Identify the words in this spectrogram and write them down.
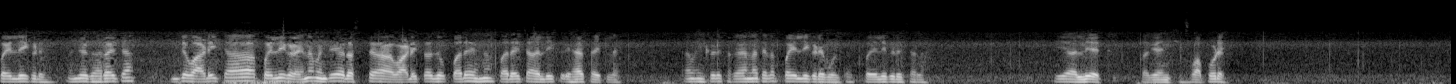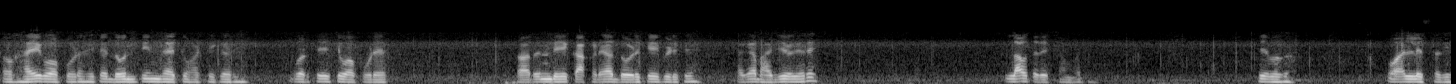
पलीकडे म्हणजे घराच्या म्हणजे वाडीच्या पलीकडे आहे ना म्हणजे रस्त्या वाडीचा जो परे आहे ना परेच्या अलीकडे ह्या साईडला आहे. त्यामुळे इकडे सगळ्यांना त्याला पहिलीकडे बोलतात. पहिलीकडे चला. ही आली आहेत सगळ्यांची. वापोडे. हा एक वापोडा ह्याच्या दोन तीन जायतो वाटेकर वरती असे वापोडे आहेत. कारंदे काकड्या दोडके बिडके सगळ्या भाजी वगैरे लावतात त्याच्यामध्ये. हे बघा. वाढले सगळे.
